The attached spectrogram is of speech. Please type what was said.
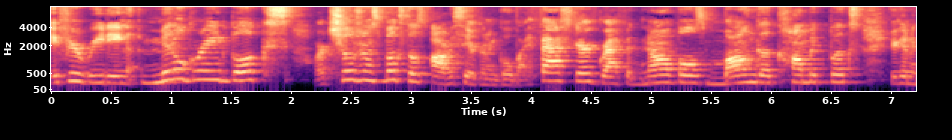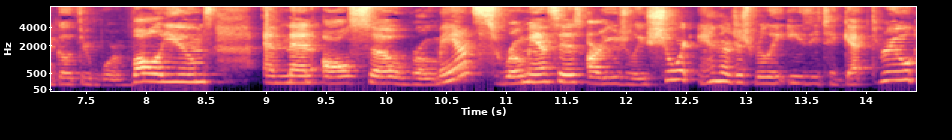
If you're reading middle grade books or children's books, those obviously are gonna go by faster. Graphic novels, manga, comic books, you're gonna go through more volumes. And then also romance. Romances are usually short and they're just really easy to get through.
